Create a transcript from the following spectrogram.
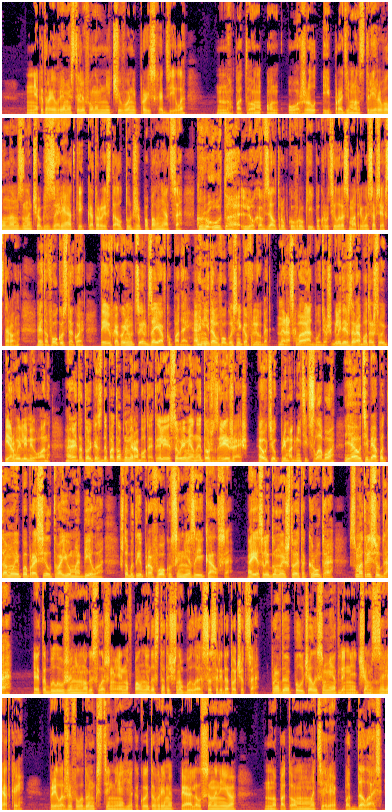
Некоторое время с телефоном ничего не происходило – но потом он ожил и продемонстрировал нам значок зарядки, который стал тут же пополняться. «Круто!» — Леха взял трубку в руки и покрутил, рассматривая со всех сторон. «Это фокус такой? Ты в какой-нибудь цирк заявку подай. Они там фокусников любят. На расхват будешь. Глядишь, заработаешь свой первый лимион. А это только с допотопными работает или современное тоже заряжаешь?» А утюг примагнитить слабо. Я у тебя потому и попросил твою мобилу, чтобы ты про фокусы не заикался. А если думаешь, что это круто, смотри сюда». Это было уже немного сложнее, но вполне достаточно было сосредоточиться. Правда, получалось медленнее, чем с зарядкой. Приложив ладонь к стене, я какое-то время пялился на нее, но потом материя поддалась.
